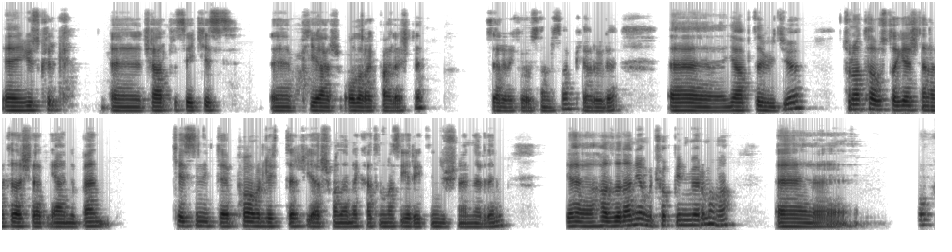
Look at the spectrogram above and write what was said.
Ee, 140 e, çarpı 8 e, PR olarak paylaştı. Güzel rekor sanırsam PR ile e, yaptığı video. Tuna Tavus da gerçekten arkadaşlar yani ben kesinlikle powerlifter yarışmalarına katılması gerektiğini düşünenlerdenim. Ya hazırlanıyor mu çok bilmiyorum ama e, çok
